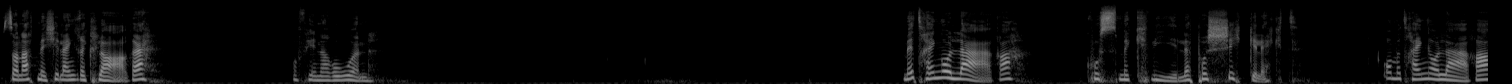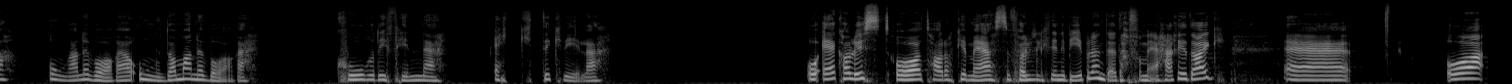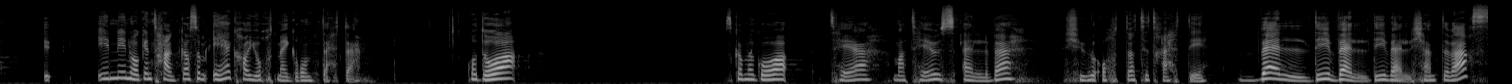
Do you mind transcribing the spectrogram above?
Sånn at vi ikke lenger klarer å finne roen. Vi trenger å lære hvordan vi hviler på skikkelig. Og vi trenger å lære ungene våre og ungdommene våre hvor de finner ekte hvile. Og jeg har lyst å ta dere med selvfølgelig inn i Bibelen. Det er derfor vi er her i dag. Eh, og inn i noen tanker som jeg har gjort meg rundt dette. Og da skal vi gå til Matteus 11, 28-30. Veldig, veldig velkjente vers.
